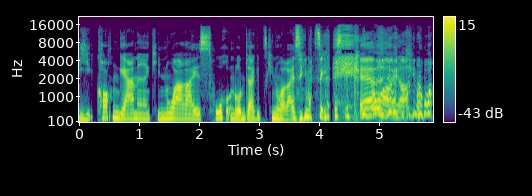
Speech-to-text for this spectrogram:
die kochen gerne Quinoa-Reis hoch und runter. Gibt's Quinoa-Reis? Ich weiß nicht. Es gibt Quinoa, ja. Quinoa.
